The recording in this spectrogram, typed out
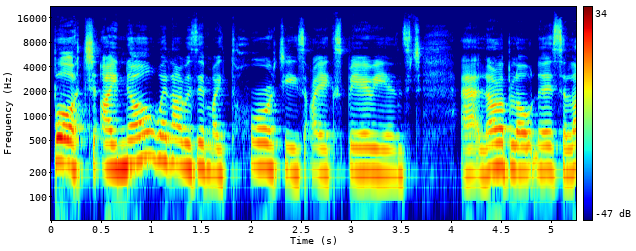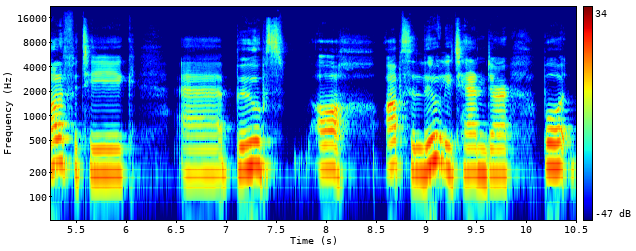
but I know when I was in my 30s, I experienced uh, a lot of bloatness, a lot of fatigue, uh, boobs, oh, absolutely tender, but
